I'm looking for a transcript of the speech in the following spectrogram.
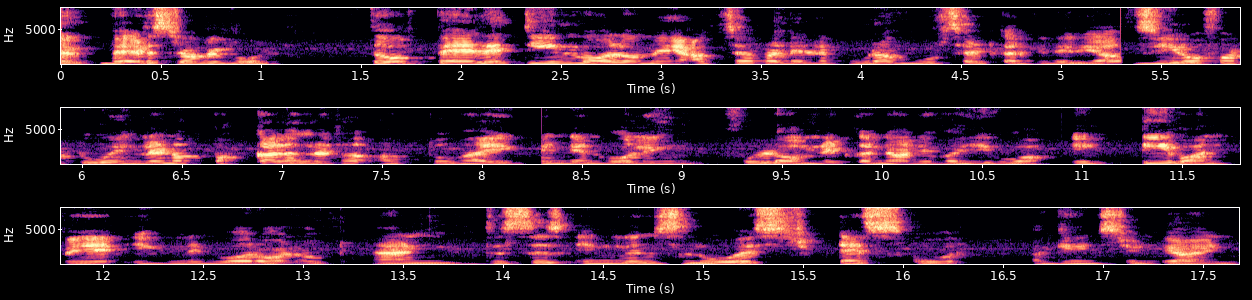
बेस्टो भी बोल्ड तो पहले तीन बॉलों में अक्षर पटेल ने पूरा मूव सेट करके दे दिया। ज़ीरो फॉर टू इंग्लैंड और पक्का लग रहा था। अब तो भाई इंडियन बॉलिंग फुल डोमिनेट करने वाली वही हुआ। 81 पे England were all out and this is England lowest test score against India in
